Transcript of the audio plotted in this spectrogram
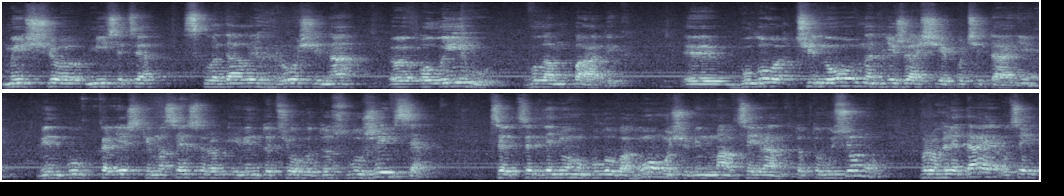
Ми щомісяця складали гроші на е, оливу в лампадик. Е, Було чинов надлежащее почитання. Він був колежським асесором і він до цього дослужився. Це, це для нього було вагомо, що він мав цей ранг. Тобто в усьому проглядає оцей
